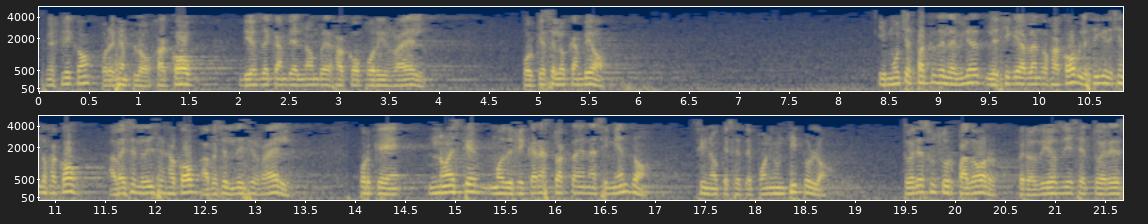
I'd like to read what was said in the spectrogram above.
¿Sí me explico? Por ejemplo, Jacob, Dios le cambia el nombre de Jacob por Israel. ¿Por qué se lo cambió? Y muchas partes de la Biblia le sigue hablando Jacob, le sigue diciendo Jacob. A veces le dice Jacob, a veces le dice Israel. Porque no es que modificaras tu acta de nacimiento, sino que se te pone un título. Tú eres usurpador, pero Dios dice tú eres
